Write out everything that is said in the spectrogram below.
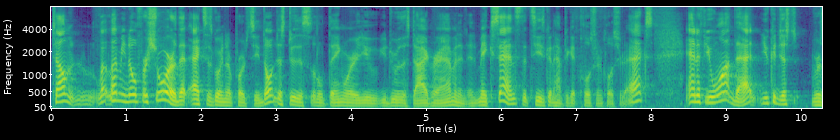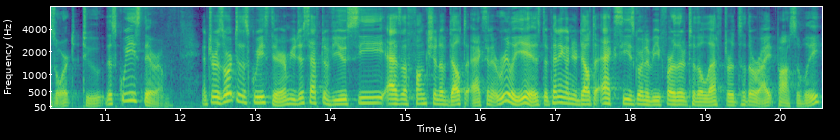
Tell me, let, let me know for sure that x is going to approach c. Don't just do this little thing where you, you drew this diagram and it, it makes sense that c is going to have to get closer and closer to x. And if you want that, you could just resort to the squeeze theorem. And to resort to the squeeze theorem, you just have to view c as a function of delta x, and it really is. Depending on your delta x, c is going to be further to the left or to the right, possibly.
